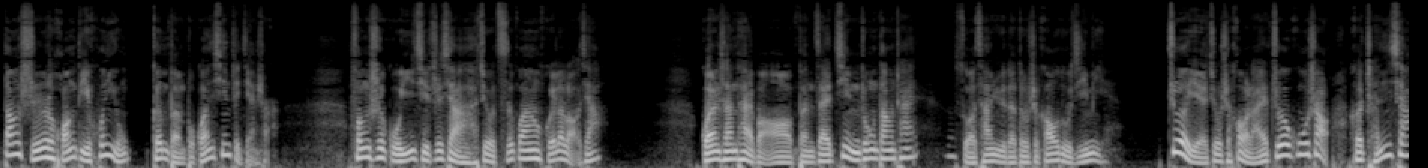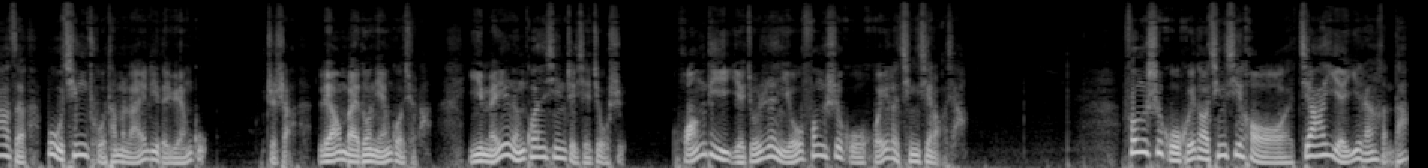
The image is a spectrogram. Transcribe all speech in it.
当时皇帝昏庸，根本不关心这件事儿。封师古一气之下就辞官回了老家。关山太保本在晋中当差，所参与的都是高度机密，这也就是后来鹧鸪哨和陈瞎子不清楚他们来历的缘故。只是啊，两百多年过去了，已没人关心这些旧事，皇帝也就任由风师古回了清溪老家。风师古回到清溪后，家业依然很大。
